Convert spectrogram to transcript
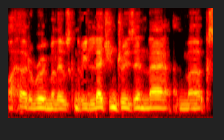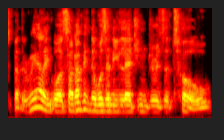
I heard a rumor there was going to be legendaries in there and mercs, but the reality was I don't think there was any legendaries at all,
